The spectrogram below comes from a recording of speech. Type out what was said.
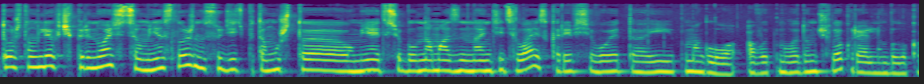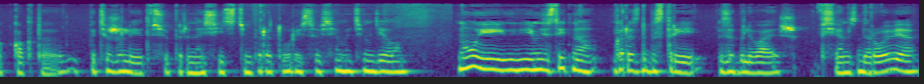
то, что он легче переносится, у меня сложно судить, потому что у меня это все было намазано на антитела, и, скорее всего, это и помогло. А вот молодому человеку реально было как- как-то потяжелее это все переносить с температурой, со всем этим делом. Ну и им действительно гораздо быстрее заболеваешь. Всем здоровья,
